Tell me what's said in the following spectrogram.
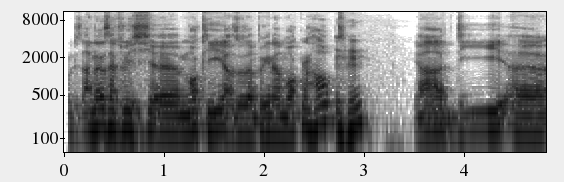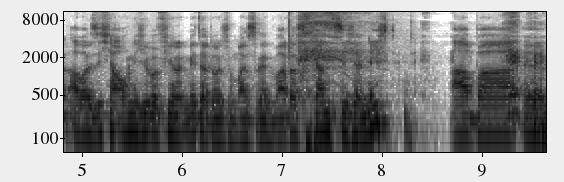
Und das andere ist natürlich äh, Mocky, also Sabrina Mockenhaupt. Mhm. Ja, die äh, aber sicher auch nicht über 400 Meter deutsche Meisterin war, das ganz sicher nicht. Aber, äh,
